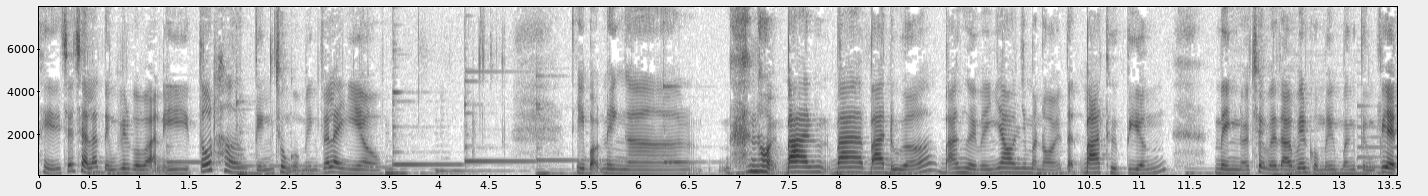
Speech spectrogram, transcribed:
thì chắc chắn là tiếng việt của bạn ấy tốt hơn tiếng trung của mình rất là nhiều. Thì bọn mình uh, nói ba ba ba đứa ba người với nhau nhưng mà nói tận ba thứ tiếng. Mình nói chuyện với giáo viên của mình bằng tiếng việt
